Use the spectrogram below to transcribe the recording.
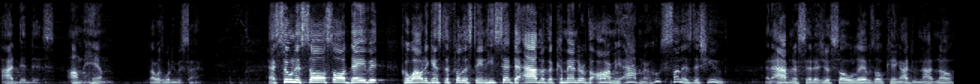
I did this. I'm him. That was what he was saying. As soon as Saul saw David go out against the Philistine, he said to Abner, the commander of the army, Abner, whose son is this youth? And Abner said, As your soul lives, O king, I do not know.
